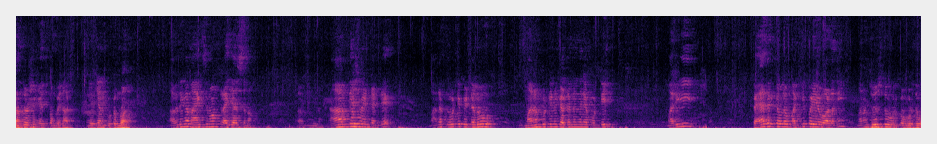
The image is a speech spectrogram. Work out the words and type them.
సంతోషంగా ఎత్తుకొని పోయినారు గిరిజన కుటుంబాలు. ఆ విధంగా మ్యాక్సిమం ట్రై చేస్తున్నాం. నా ఉద్దేశం ఏంటంటే మన తోటి బిడ్డలు మనం పుట్టిన గడ్డ మీదనే పుట్టి మరీ పేదరికంలో మగ్గిపోయే వాళ్ళని మనం చూస్తూ ఊరుకోకూడదు.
